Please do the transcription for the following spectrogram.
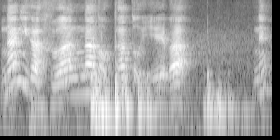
何が不安なのかといえばね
